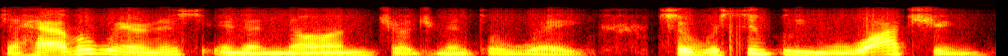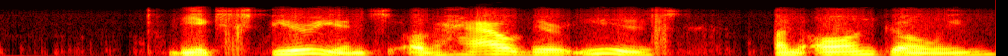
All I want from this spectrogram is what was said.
to have awareness in a non judgmental way. So we're simply watching the experience of how there is an ongoing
